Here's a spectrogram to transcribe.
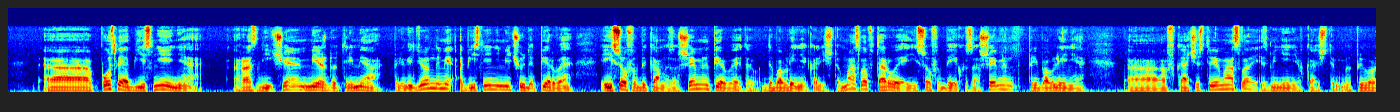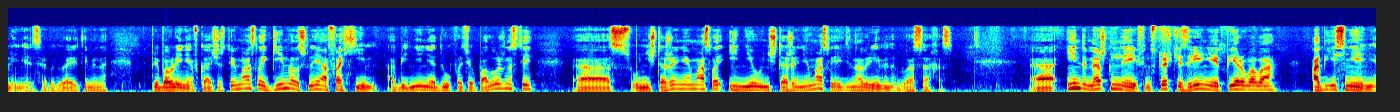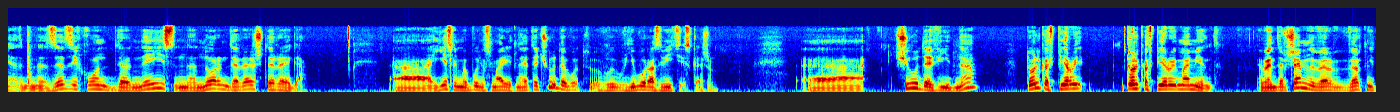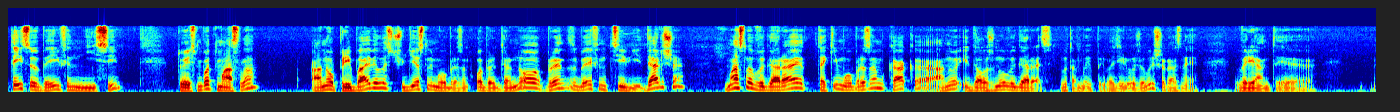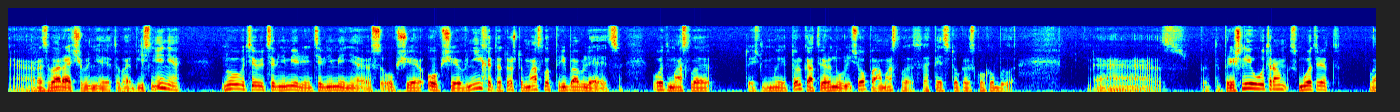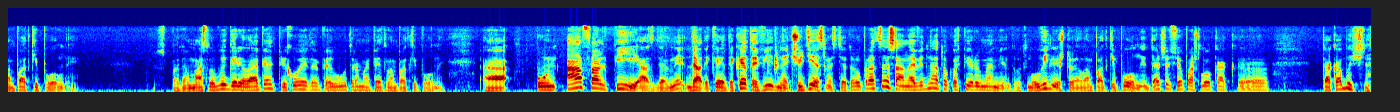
э, после объяснения различия между тремя приведенными объяснениями чуда. Первое – Исофа Бекама Зашемен. Первое – это добавление количества масла. Второе – Исофа Бейху Зашемен. Прибавление Э, в качестве масла, изменение в качестве, прибавление, здесь Рэбе говорит именно, прибавление в качестве масла, гимел шне афахим, объединение двух противоположностей э, с уничтожением масла и неуничтожением масла единовременно, васахас. Индемерштен с точки зрения первого объяснения, зедзихон дернейс норн дерештерега. Э, если мы будем смотреть на это чудо, вот в, в его развитии, скажем, э, чудо видно только в первый, только в первый момент. Вендершемен вертнитейсов бейфен ниси. То есть вот масло, оно прибавилось чудесным образом. Обердерно брендс бейфен ТВ. Дальше масло выгорает таким образом, как оно и должно выгорать. Ну, там мы приводили уже выше разные варианты э, разворачивания этого объяснения – ну, тем, тем, не менее, тем не менее, общее, общее в них это то, что масло прибавляется. Вот масло, то есть мы только отвернулись, опа, а масло опять столько, сколько было. Э, пришли утром, смотрят, лампадки полные. Потом масло выгорело, опять приходит опять, утром, опять лампадки полные. Он афаль пиаздерны. Да, так, так это видно, чудесность этого процесса, она видна только в первый момент. Вот мы увидели, что лампадки полные, дальше все пошло как, э, как обычно,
